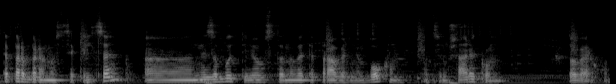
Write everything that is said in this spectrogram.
Тепер беремо це кільце. Е, Не забудьте його встановити правильним боком, оцим шариком доверху.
